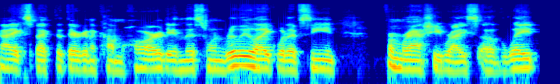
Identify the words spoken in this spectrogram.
I expect that they're going to come hard in this one. Really like what I've seen from Rashee Rice of late.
